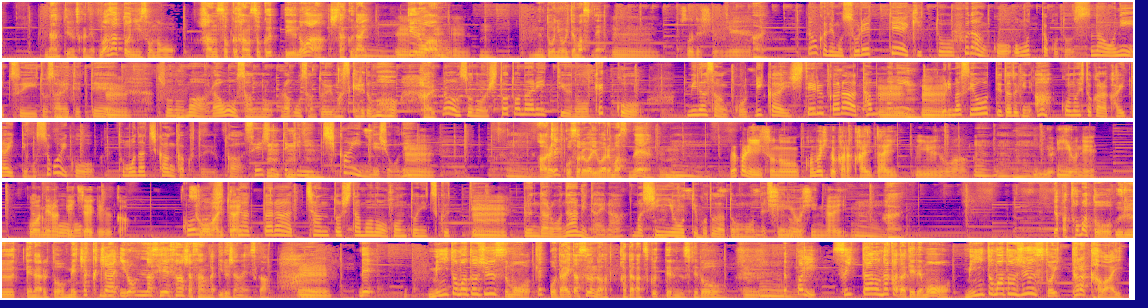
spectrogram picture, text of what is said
う、なんていうんですかね、わざとにその、反則反則っていうのはしたくーない。うんっていうのはもううんうん。念頭に置いてますね。うんうん。そうですよね。はい。なんかでもそれってきっと普段こう思ったことを素直にツイートされてて、うん。そのまあラオウさんのラオウさんと言いますけれどもはい。のその人となりっていうのを結構皆さんこう理解してるからたんまにうん売りますよって言った時に、あこの人から買いたいっていうもうすごいこう友達感覚というか精神的に近いんでしょうね。うん。うんあ、はい結構それは言われますね。う。うんんやっぱりその、この人から買いたいっていうのは、うんうんうんいいよ、いいよね。ここは狙っていきたいというか。このそうありたい人だったらちゃんとしたものを本当に作ってうん。るんだろうなみたいな、まあ、信用っていうことだと思うんですけど。信用、信頼。う。んはい。やっぱトマトを売るってなると、めちゃくちゃいろんな生産者さんがいるじゃないですか。はいうん。で、ミニトマトジュースも結構大多数の方が作ってるんですけど、うん。うんやっぱりツイッターの中だけでも、ミニトマトジュースと言ったら可愛いっ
